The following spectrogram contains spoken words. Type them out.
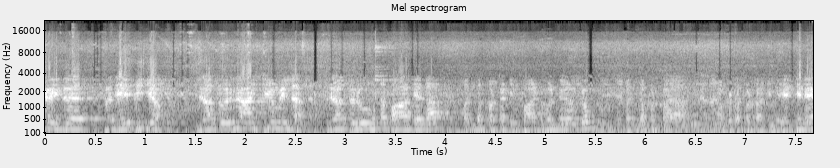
നമുക്ക് ഇത് പ്രചരിപ്പിക്കാം. ഇതിനകത്ത് ഒരു രാഷ്ട്രീയമില്ല ഇതിനകത്തൊരു ബാധ്യത ബന്ധപ്പെട്ട ഡിപ്പാർട്ട്മെന്റുകൾക്കും ബന്ധപ്പെട്ട ബന്ധപ്പെട്ട വില്ലേജിനെ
